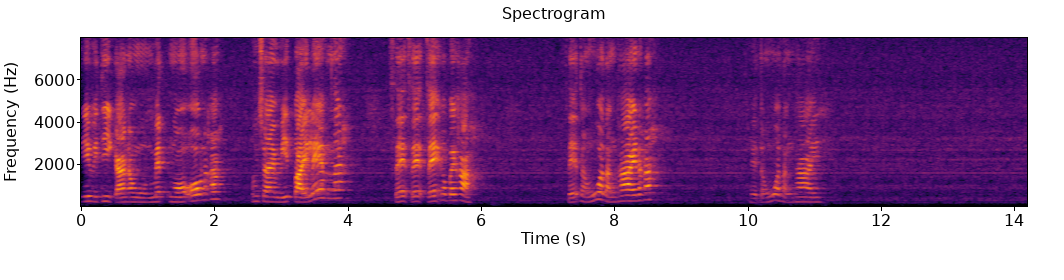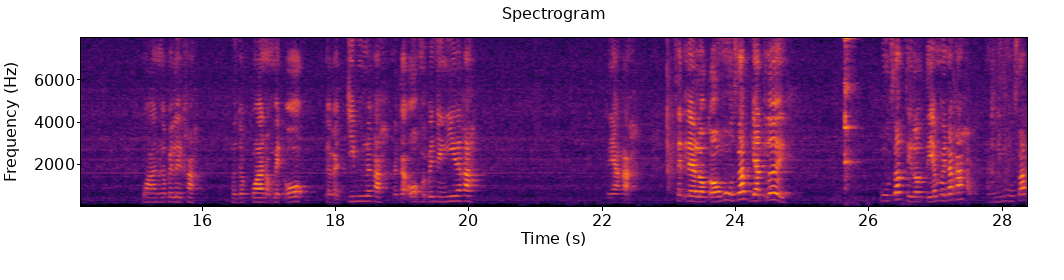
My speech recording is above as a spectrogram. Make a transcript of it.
นี่วิธีการเอาเม็ดงอออกนะคะ ต้องใช้มีดปลายแหลมนะเซะเซะเซะเข้าไปค่ะเซะทั้งหัวทั้งท้ายนะคะเซะทั้งหัวทั้งท้ายควานเข้าไปเลยค่ะ เราจะควานเอาเม็ดออกแล้วก็จิ้มเลยค่ะ แล้วก็ออกมาเป็นอย่างนี้นะคะ เนี่ยค่ะ เสร็จแล้วเราก็เอาหมูสับยัดเลย หมูสับที่เราเตรียมไว้นะคะ อันนี้หมูสับ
